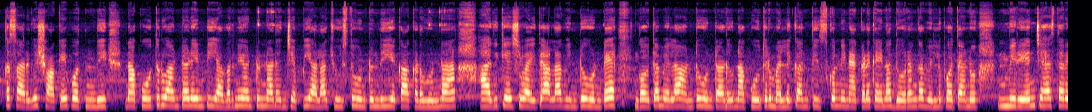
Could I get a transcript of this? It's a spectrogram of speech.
ఒక్కసారిగా షాక్ అయిపోతుంది. నా కూతురు అంటాడేంటి? ఎవరిని అంటున్నాడని చెప్పి అలా చూస్తూ ఉంటుంది. ఇక అక్కడ ఉన్న ఆదికేశవ అయితే అలా వింటూ ఉంటే గౌతమ్ ఇలా అంటూ ఉంటాడు? నా కూతురు మల్లికని తీసుకొని నేను ఎక్కడికైనా దూరంగా వెళ్ళిపోతాను. మీరు ఏం చేస్తారో?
